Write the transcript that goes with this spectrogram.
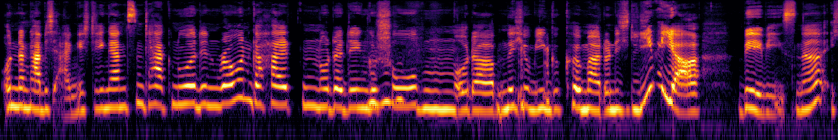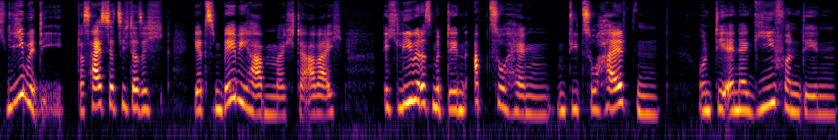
Und dann habe ich eigentlich den ganzen Tag nur den Rowan gehalten oder den geschoben oder mich um ihn gekümmert. Und ich liebe ja Babys, ne? Ich liebe die. Das heißt jetzt nicht, dass ich jetzt ein Baby haben möchte, aber ich, ich liebe das mit denen abzuhängen und die zu halten und die Energie von denen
